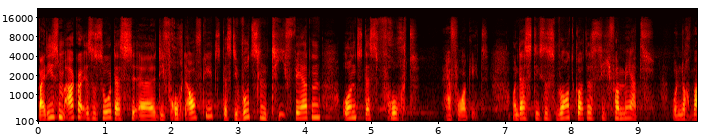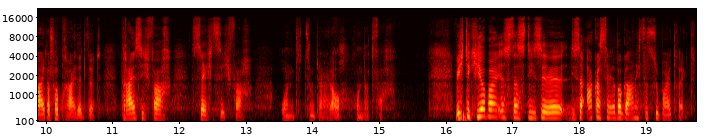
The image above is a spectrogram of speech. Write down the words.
bei diesem Acker ist es so, dass äh, die Frucht aufgeht, dass die Wurzeln tief werden und dass Frucht hervorgeht. Und dass dieses Wort Gottes sich vermehrt und noch weiter verbreitet wird. 30-fach, 60-fach und zum Teil auch 100-fach. Wichtig hierbei ist, dass diese, dieser Acker selber gar nichts dazu beiträgt.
